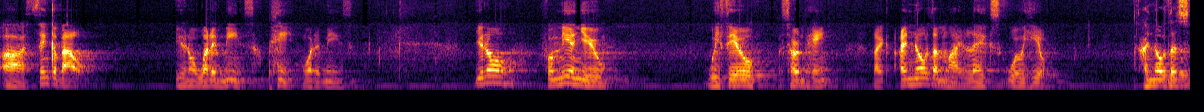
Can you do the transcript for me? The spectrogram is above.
uh, think about, you know, what it means, pain, what it means. You know, for me and you, we feel certain pain. Like, I know that my legs will heal. I know this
